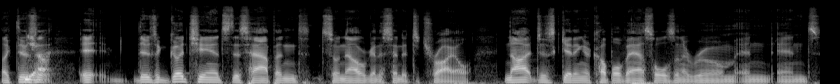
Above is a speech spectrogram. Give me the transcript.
Like, there's yeah. a it, there's a good chance this happened, so now we're going to send it to trial, not just getting a couple of assholes in a room and and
